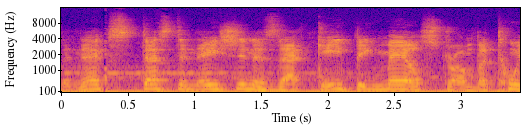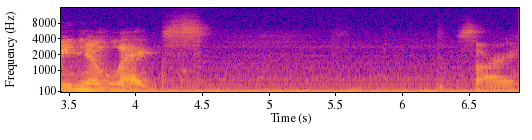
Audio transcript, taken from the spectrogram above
The next destination is that gaping maelstrom between your legs. Sorry.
